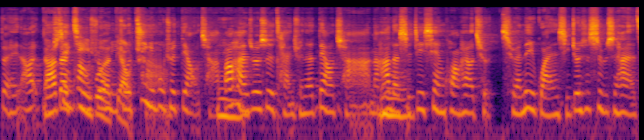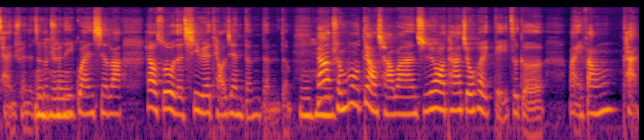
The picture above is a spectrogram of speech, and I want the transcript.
对，然后然后再进一步的调查，进一步去调查，包含就是产权的调查，然后它的实际现况，还有权权利关系，就是是不是它的产权的这个权利关系啦，还有所有的契约条件等等的。然后全部调查完了之后，他就会给这个买方看。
